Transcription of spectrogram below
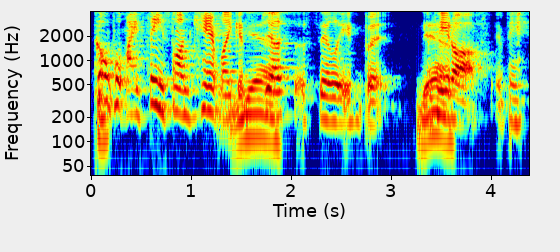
go put my face on camera. Like it's Yeah. just so silly, but Yeah. it paid off. It paid, it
